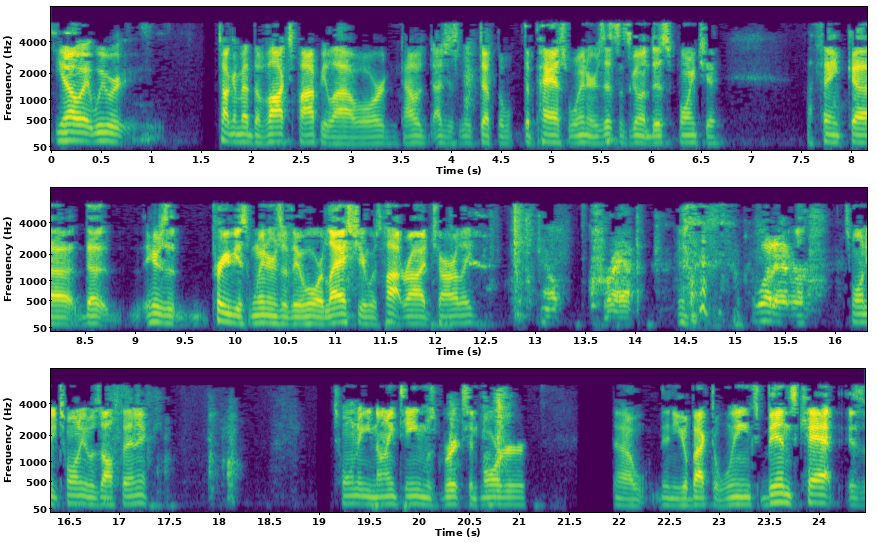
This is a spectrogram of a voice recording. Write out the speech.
you know, we were talking about the Vox Populi Award. I, was, I just looked up the, the past winners. This is going to disappoint you. I think uh, the here's the previous winners of the award. Last year was Hot Rod Charlie. oh, crap. Whatever. 2020 was Authentic. 2019 was Bricks and Mortar. Uh, then you go back to Winks. Ben's Cat is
